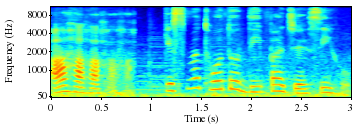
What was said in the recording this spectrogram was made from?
आ हा हा हा हा किस्मत हो तो दीपा जैसी हो।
